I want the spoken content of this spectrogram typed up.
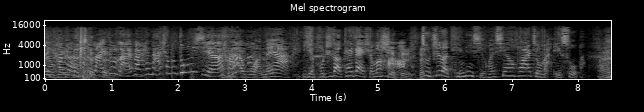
欢迎欢迎！来就来吧，还拿什么东西啊？哎，我们呀也不知道该带什么好，就知道婷婷喜欢鲜花，就买一束吧。哎，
